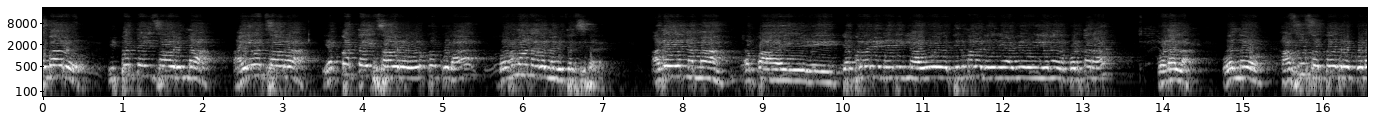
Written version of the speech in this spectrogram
ಸುಮಾರು ಇಪ್ಪತ್ತೈದು ಸಾವಿರದಿಂದ ಐವತ್ ಸಾವಿರ, ಎಪ್ಪತ್ತೈದು ಸಾವಿರವರೆಗೂ ಕೂಡ ಬಹುಮಾನಗಳನ್ನು ವಿತರಿಸಿದ್ದಾರೆ. ಅದೇ ನಮ್ಮ ಫೆಬ್ರವರಿ ಡೈರಿಗೆ ಅವು ತಿರುಮಲ ಡೈರಿ ಅವು ಏನಾದ್ರು ಕೊಡ್ತಾರ? ಕೊಡಲ್ಲ. ಒಂದು ಹಸು ಸತ್ತೋದ್ರು ಕೂಡ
